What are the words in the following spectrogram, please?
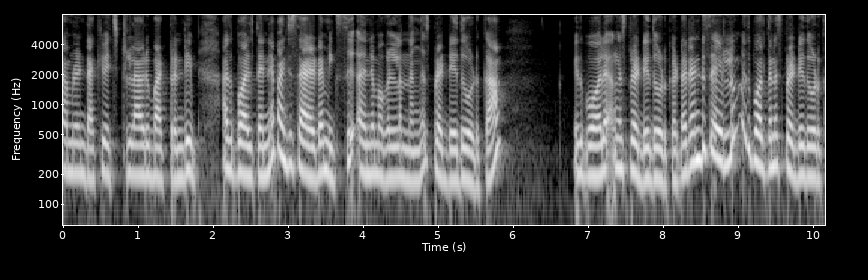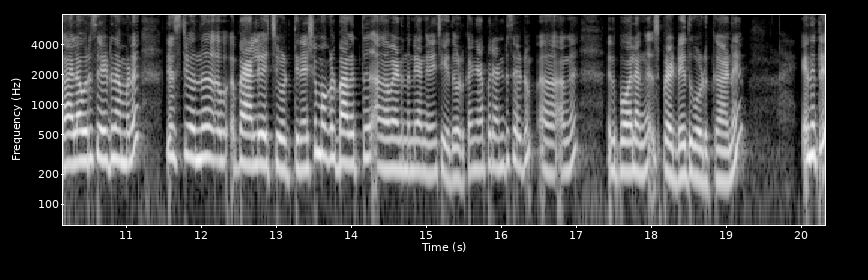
നമ്മൾ ഉണ്ടാക്കി വെച്ചിട്ടുള്ള ആ ഒരു ബട്ടറിന്റെയും അതുപോലെ തന്നെ പഞ്ചസാരയുടെ മിക്സ് അതിന്റെ മുകളിൽ ഒന്നങ്ങ് സ്പ്രെഡ് ചെയ്ത് കൊടുക്കാം. ഇതുപോലെ അങ്ങ് സ്പ്രെഡ് ചെയ്ത് കൊടുക്കുക കേട്ടോ. രണ്ട് സൈഡിലും ഇതുപോലെ തന്നെ സ്പ്രെഡ് ചെയ്ത് കൊടുക്കുക അല്ല ഒരു സൈഡ് നമ്മൾ ജസ്റ്റ് ഒന്ന് പാനിൽ വെച്ച് കൊടുത്തതിന് ശേഷം മുകൾ ഭാഗത്ത് വേണമെന്നുണ്ടെങ്കിൽ അങ്ങനെ ചെയ്ത് കൊടുക്കാം. ഞാൻ ഇപ്പോൾ രണ്ട് സൈഡും അങ്ങ് ഇതുപോലെ അങ്ങ് സ്പ്രെഡ് ചെയ്ത് കൊടുക്കുകയാണ് എന്നിട്ട്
